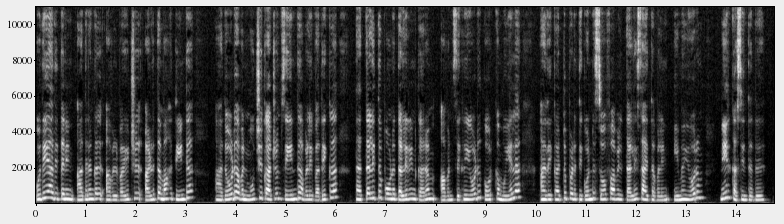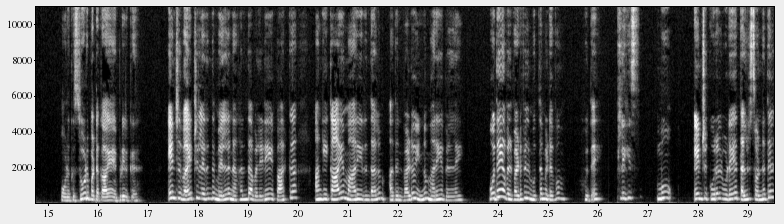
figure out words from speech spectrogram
உதயாதித்தனின் அதரங்கள் அவள் வயிற்றில் அழுத்தமாக தீண்ட அதோடு அவன் மூச்சு காற்றும் சேர்ந்து அவளை வதைக்க தத்தளித்து போன தளிரின் கரம் அவன் சிகையோடு கோர்க்க முயல அதை கட்டுப்படுத்திக் கொண்டு சோஃபாவில் தலை சாய்த்தவளின் இமையோரும் நீர் கசிந்தது. உனக்கு சூடுபட்ட காயம் எப்படி இருக்கு? என்று வயிற்றிலிருந்து மெல்ல நகர்ந்து அவளிடையே பார்க்க அங்கே காயம் மாறியிருந்தாலும் அதன் வடு இன்னும் மறையவில்லை. உதய் அவள் வடுவில் முத்தமிடவும் உதய் ப்ளீஸ் மூ என்று குரல் உடைய தளிர் சொன்னதில்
